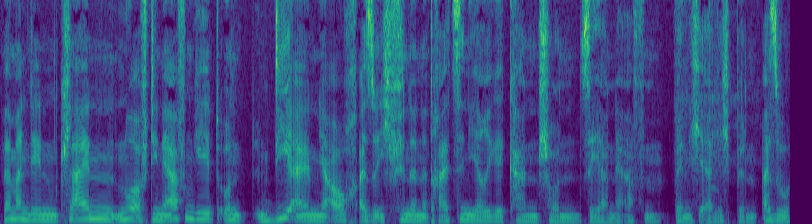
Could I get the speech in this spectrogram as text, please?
wenn man den Kleinen nur auf die Nerven geht und die einem ja auch, also ich finde, eine 13-Jährige kann schon sehr nerven, wenn ich ehrlich bin. Also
